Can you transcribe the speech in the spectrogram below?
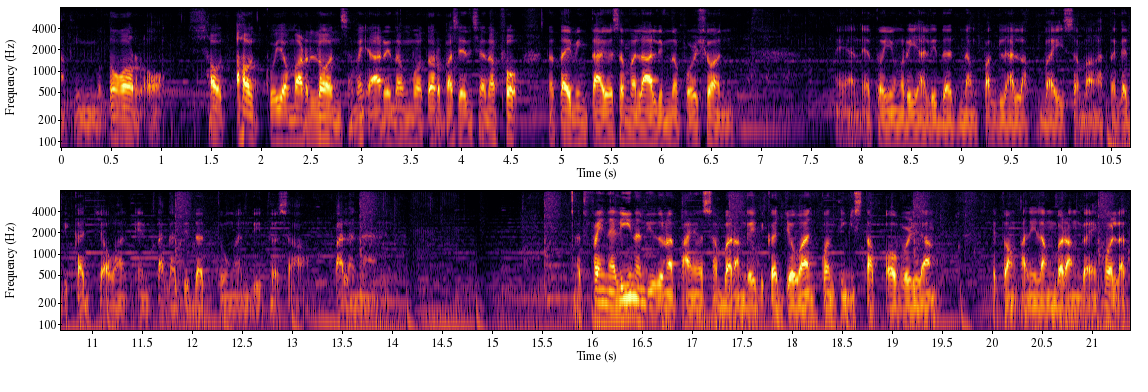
aking motor. O, shout out Kuya Marlon sa may-ari ng motor. Pasensya na po na timing tayo sa malalim na portion. Ayan, ito yung realidad ng paglalakbay sa mga taga-Dikadyawan and taga-Didadtungan dito sa Palanan. At finally, nandito na tayo sa Barangay Dikadyawan. Konting stopover lang. Ito ang kanilang barangay hall at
